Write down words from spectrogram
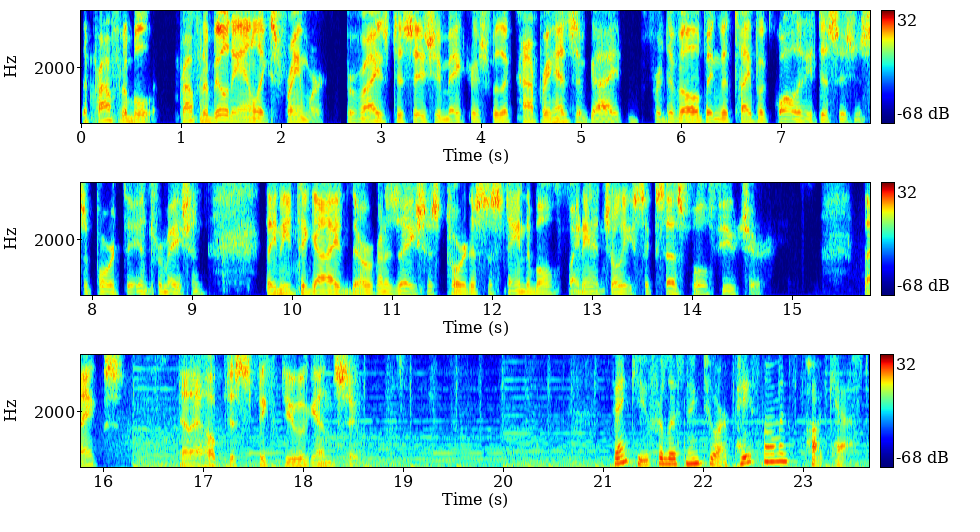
The profitable, profitability analytics framework provides decision makers with a comprehensive guide for developing the type of quality decision support to information they need to guide their organizations toward a sustainable, financially successful future. Thanks, and I hope to speak to you again soon. Thank you for listening to our PACE Moments podcast.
